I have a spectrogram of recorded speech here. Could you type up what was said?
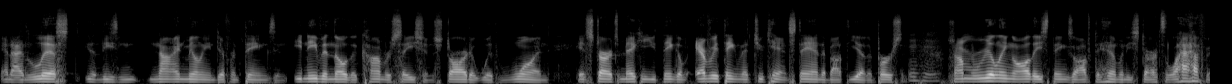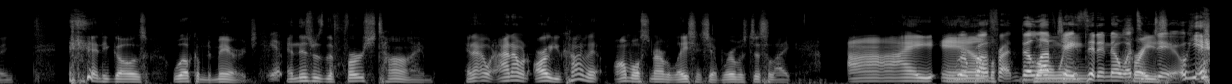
And I list you know, these nine million different things, and, and even though the conversation started with one, it starts making you think of everything that you can't stand about the other person. Mm-hmm. So I'm reeling all these things off to him, and he starts laughing. And he goes, "Welcome to marriage." Yep. And this was the first time, and I would, and I would argue, kind of almost in our relationship, where it was just like, I am. We're both friends. The Love Jays didn't know what crazy. to do. Yeah.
